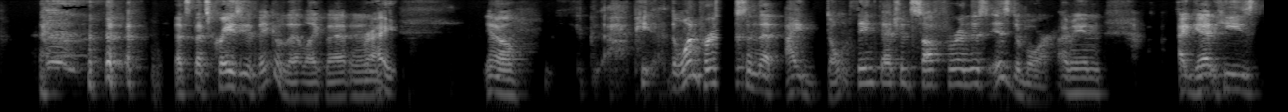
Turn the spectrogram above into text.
that's that's crazy to think of that like that. And, right. You know, the one person that I don't think that should suffer in this is DeBoer. I mean, I get he's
